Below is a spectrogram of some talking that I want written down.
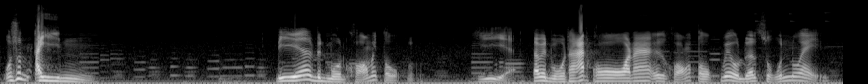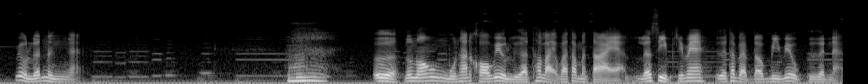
โอ้ส้นตีนดีนะเป็นโหมดของไม่ตกเฮียถ้าเป็นโหมดฮาร์ดคอร์นะเออของตกเวลเหลือศูนย์ด้วยเวลเหลือหนึ่งอะเออน้องๆหมูฮัดคอเวลเหลือเท่าไหร่ว่าถ้ามันตายอะเหลือสิบใช่ไหมเออถ้าแบบเรามีเวลเกินอะ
